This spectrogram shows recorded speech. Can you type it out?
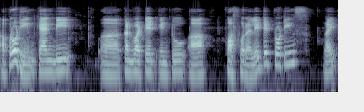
a protein can be uh, converted into a phosphorylated proteins, right.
